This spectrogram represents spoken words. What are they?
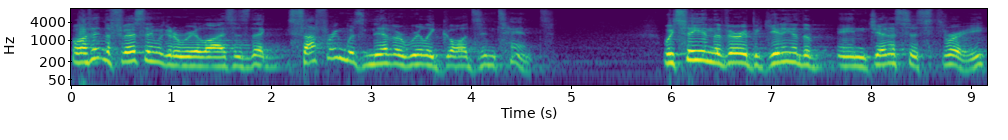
Well, I think the first thing we're going to realize is that suffering was never really God's intent. We see in the very beginning of the, in Genesis 3,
